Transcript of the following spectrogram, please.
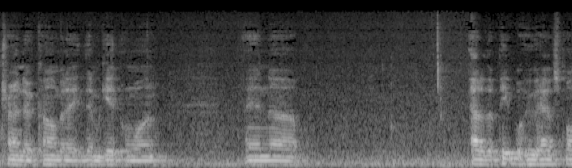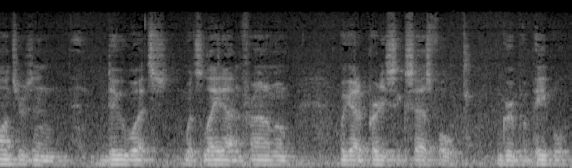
trying to accommodate them getting one. And uh, out of the people who have sponsors and do what's what's laid out in front of them, we got a pretty successful group of people.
